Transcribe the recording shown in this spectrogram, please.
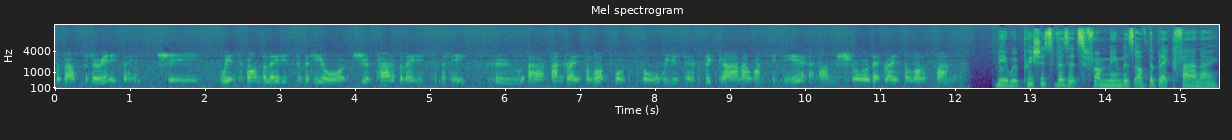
was asked to do anything. She went on the ladies' committee, or she was part of the ladies' committee, who uh, fundraised a lot for the school. We used to have a big gala once a year, and I'm sure that raised a lot of funds. There were precious visits from members of the Black whānau,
